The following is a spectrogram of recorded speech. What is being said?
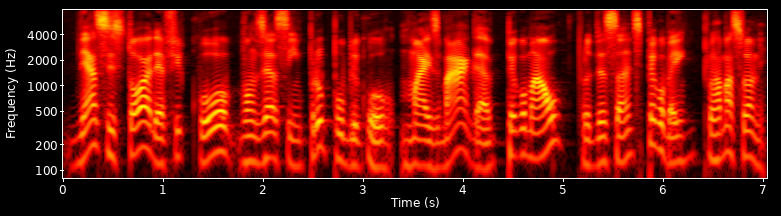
nessa história ficou, vamos dizer assim, para o público mais maga, pegou mal, para o DeSantis pegou bem, para o Ramaswamy.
